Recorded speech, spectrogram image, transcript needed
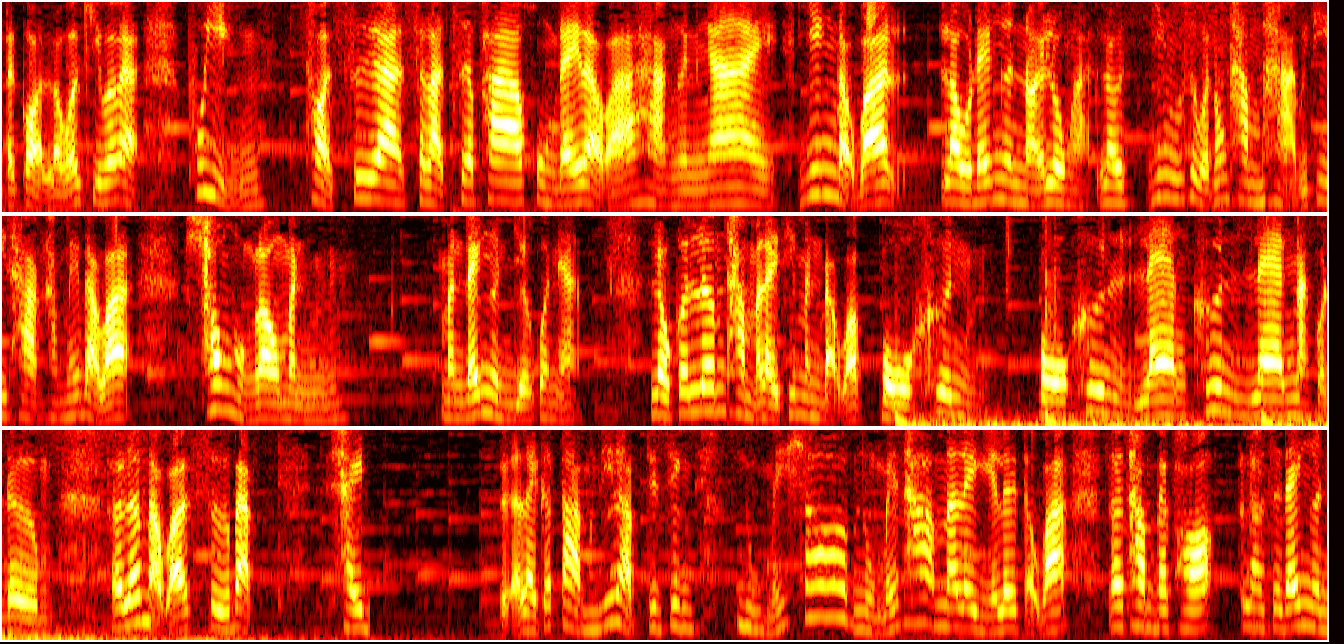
แต่ก่อนเราก็คิดว่าแบบผู้หญิงถอดเสื้อสลัดเสื้อผ้าคงได้แบบว่าหาเงินง่าย ยิ่งแบบว่าเราได้เงินน้อยลงอะเรายิ่งรู้สึกว่าต้องทำหาวิธีทางทำให้แบบว่า ช่องของเรามันมันได้เงินเยอะกว่านี้เราก็เริ่มทำอะไรที่มันแบบว่าโปขึ้น โปขึ้น แรงขึ้น แรงหนักกว่าเดิมแล้วเริ่มแบบว่าซื้อแบบ ใช้หรืออะไรก็ตามที่แบบจริง ๆ หนูไม่ชอบหนูไม่ทำอะไรอย่างเงี้ยเลย แต่ว่าเราทำไปเพราะเราจะได้เงิน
